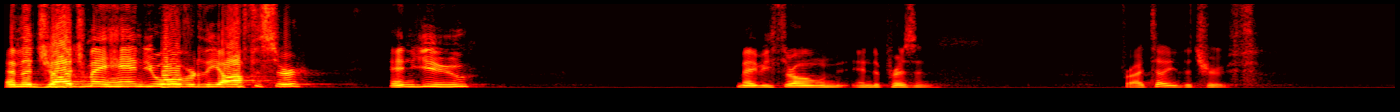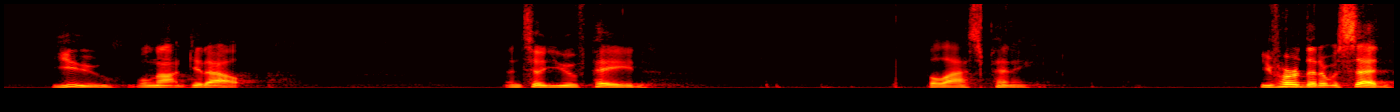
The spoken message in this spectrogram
and the judge may hand you over to the officer, and you may be thrown into prison. For I tell you the truth, you will not get out until you have paid the last penny. You've heard that it was said,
